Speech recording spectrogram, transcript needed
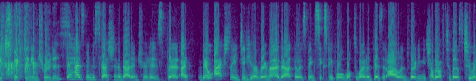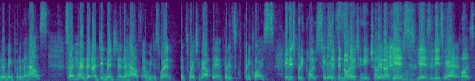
Expecting intruders? There has been discussion about intruders, but I, there, I actually did hear a rumour about there was being six people locked away on a desert island voting each other off till there was two and then being put in the house. So I'd heard that, I did mention in the house, and we just went, that's way too out there. But it's pretty close. It is pretty close, It except is, they're not so eating each other. yes, yes, it is Yeah. quite close.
